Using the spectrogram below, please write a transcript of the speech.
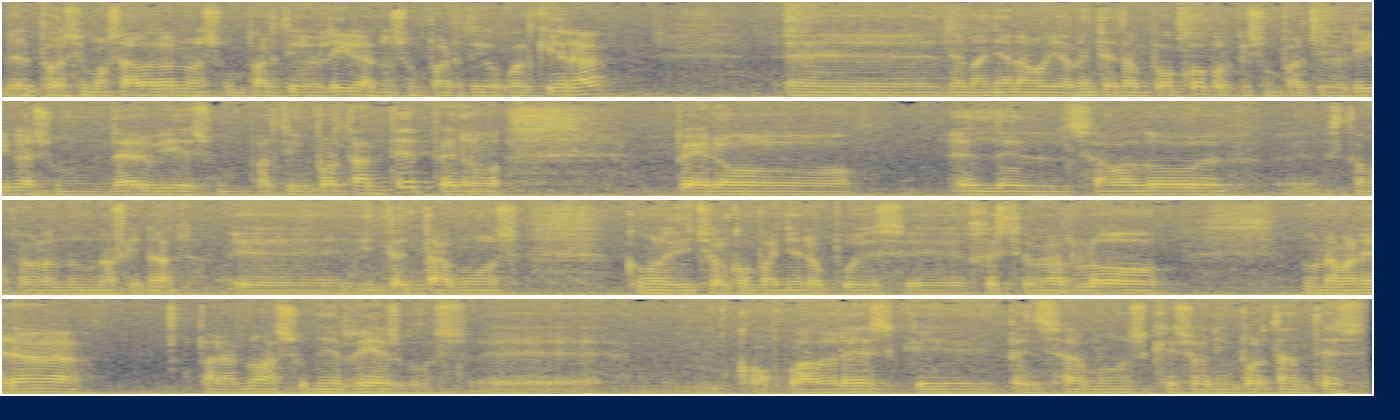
del próximo sábado no es un partido de liga, no es un partido cualquiera. Eh, de mañana obviamente tampoco porque es un partido de liga, es un derby, es un partido importante, pero, pero el del sábado eh, estamos hablando de una final. Eh, intentamos, como le he dicho al compañero, pues eh, gestionarlo de una manera para no asumir riesgos con jugadores que pensamos que son importantes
